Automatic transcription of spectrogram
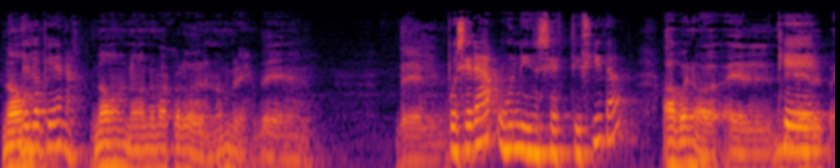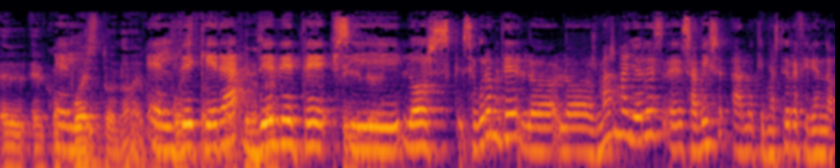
No. ¿De lo que era? No, no, no me acuerdo del nombre. De... Pues era un insecticida. Ah, bueno, el, el, compuesto, ¿no? El, de que era DDT. si los, seguramente los más mayores eh, sabéis a lo que me estoy refiriendo,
